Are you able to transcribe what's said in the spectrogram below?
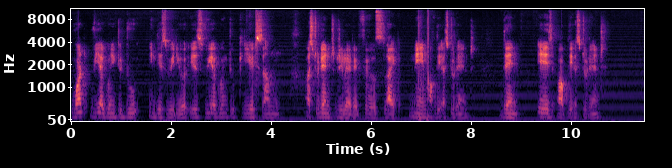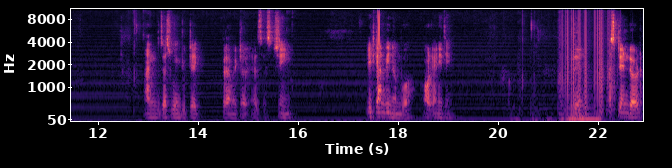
what we are going to do in this video is we are going to create some student related fields like name of the student then age of the student. I'm just going to take parameter as a string. It can be number or anything. Then a standard.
